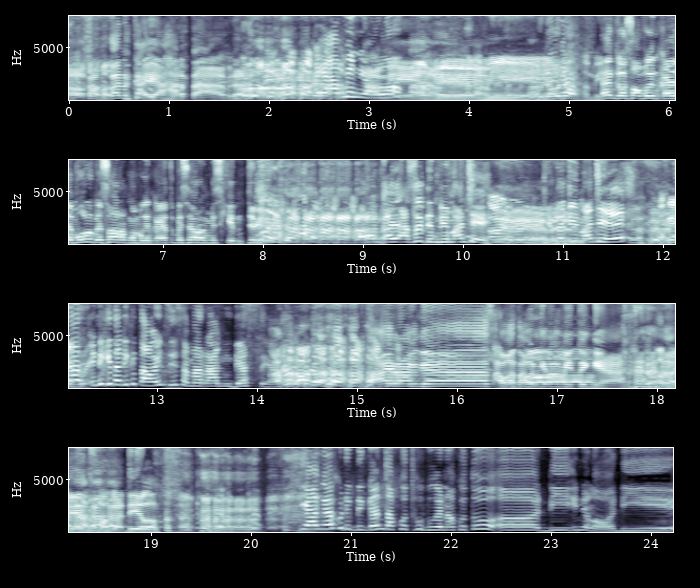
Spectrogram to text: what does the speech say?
Oh, kamu kan kaya harta berarti. kayak amin ya Allah. Amin. Amin. Amin. Udah udah. Amin. Eh gak usah ngomongin kaya mulu. Biasa orang ngomongin kaya itu biasanya orang miskin. Jadi orang kaya asli diem-diem aja. Kita diem aja ya. Oke. Ntar ini kita diketawain sih sama Ranggas ya. Hai Ranggas, awal tahun kita meeting ya. Amin. Semoga deal. ya nggak aku deg-degan takut hubungan aku tuh eh, di ini loh di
